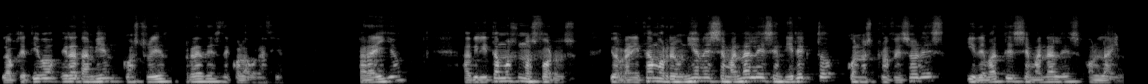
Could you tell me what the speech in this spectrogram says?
el objetivo era también construir redes de colaboración. Para ello, habilitamos unos foros y organizamos reuniones semanales en directo con los profesores y debates semanales online.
